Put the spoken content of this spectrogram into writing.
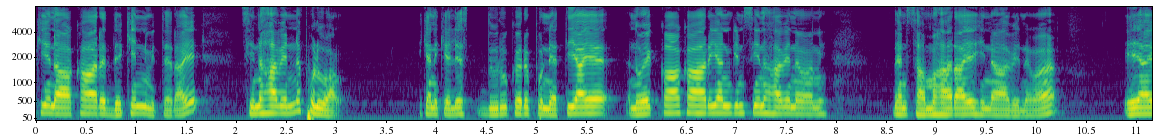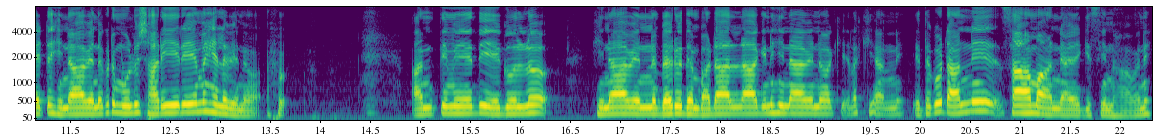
කියන ආකාර දෙකෙන් විතරයි සිනහ වෙන්න පුළුවන්. ඒ කියන්නේ කෙලෙස් දුරු කරපු නැති අය නොඑක ආකාරයන්ගෙන් සිනහ වෙනවානේ. දැන් සමහර අය hina වෙනවා. ඒ අයට hina වෙනකොට මුළු ශරීරයම හෙලවෙනවා. අන්තිමේදී ඒගොල්ලෝ hina වෙන්න බැරුව දැන් බඩ අල්ලාගෙන hina වෙනවා කියලා කියන්නේ. එතකොට අන්නේ සාමාන්‍ය අයගේ සිනහවනේ.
